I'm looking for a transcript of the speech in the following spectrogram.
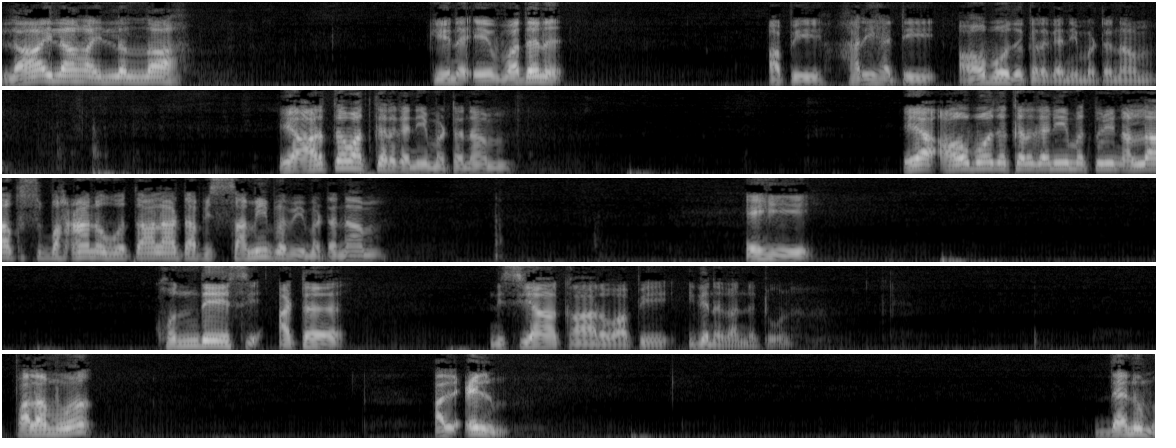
ලායිලාහ ඉල්ලල්له කියන ඒ වදන අපි හරි හැටි අවබෝධ කර ගැනීමට නම් එය අර්ථවත් කර ගැනීමට නම් එය අවබෝධ කර ගැනීම තුළින් අල්ලාහු සුභාන හුවතාලාට අපි සමීපවීමට නම් එහි කොන්දේසි අට නිසියාකාරව අපි ඉගෙන ගන්නට ඕන. පළමුුව අල් එල්ම් දැනුම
